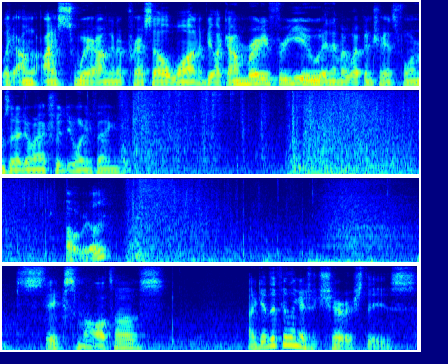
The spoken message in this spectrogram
Like, I'm, i swear I'm gonna press L1 and be like, I'm ready for you, and then my weapon transforms and I don't actually do anything. Oh, really? Six Molotovs? I get the feeling I should cherish these.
